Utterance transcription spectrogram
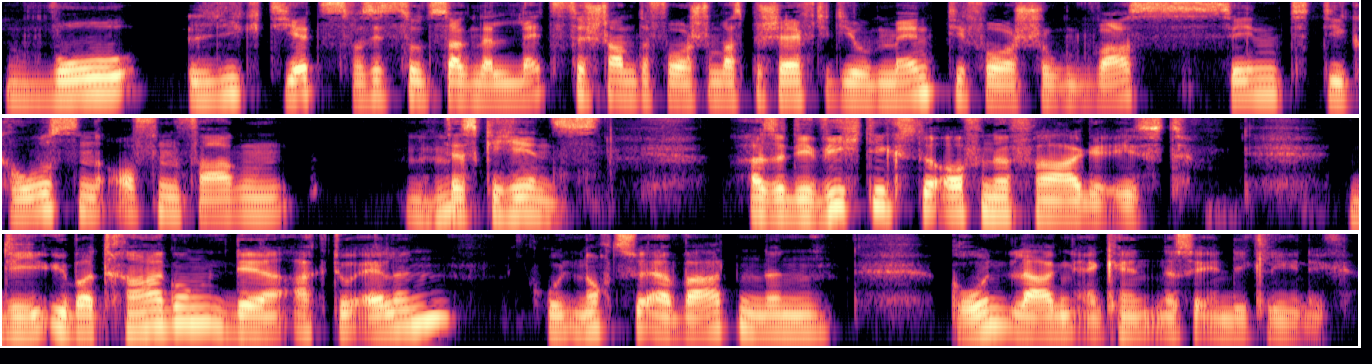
Wo liegt jetzt, was ist sozusagen der letzte Stand der Forschung? Was beschäftigt im Moment die Forschung? Was sind die großen offenen Fragen mhm. des Gehirns? Also die wichtigste offene Frage ist die Übertragung der aktuellen und noch zu erwartenden Grundlagenerkenntnisse in die Klinik.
